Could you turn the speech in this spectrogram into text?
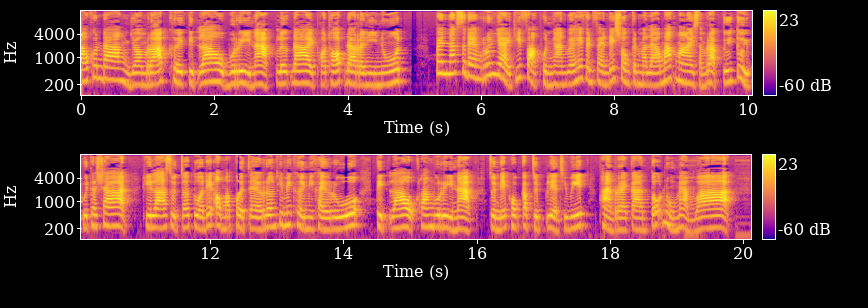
าวคนดังยอมรับเคยติดเหล้าบุหรี่หนักเลิกได้เพอท็อปดารณีนุชเป็นนักแสดงรุ่นใหญ่ที่ฝากผลงานไว้ให้แฟนๆ ได้ชมกันมาแล้วมากมายสำหรับตุ้ยตุ๋ยพุทธชาติ ที่ล่าสุดเจ้าตัวได้ออกมาเปิดใจเรื่องที่ไม่เคยมีใครรู้ ติดเหล้าคลั่งบุหรี่หนัก จนได้พบกับจุดเปลี่ยนชีวิต ผ่านรายการโต๊ะหนูแหม่มว่า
